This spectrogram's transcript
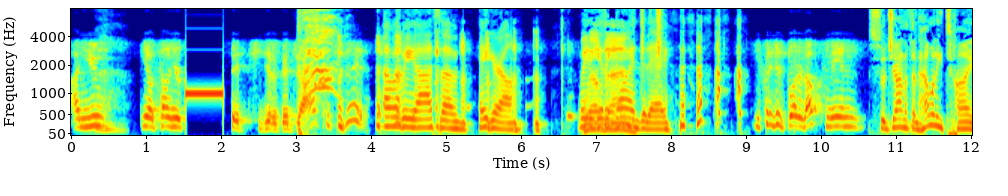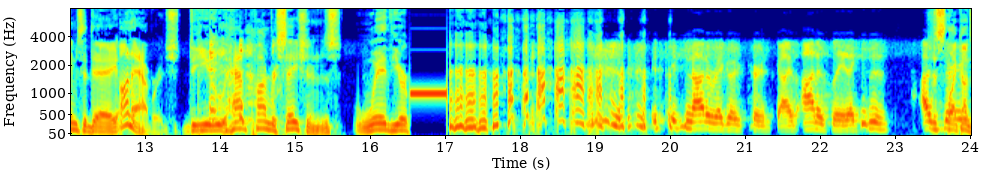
on you, you know, telling your that she did a good job she did. That would be awesome. Hey, girl. Way Well to get done. it going today. You could have just brought it up to me and So, Jonathan, how many times a day, on average, do you have conversations with your? it's it's not a regular occurrence, guys. Honestly, like this is. I was Just like on excited.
